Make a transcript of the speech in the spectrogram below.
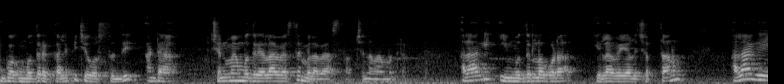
ఇంకొక ముద్ర కలిపి వస్తుంది అంటే చిన్మయ ముద్ర ఎలా వేస్తాం ఇలా వేస్తాం చిన్మయ ముద్ర. అలాగే ఈ ముద్రలో కూడా ఇలా వేయాలో చెప్తాను. అలాగే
